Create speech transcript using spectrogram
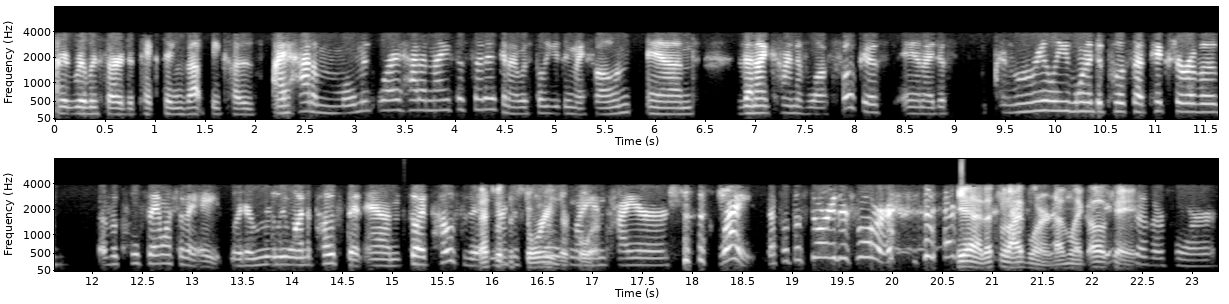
I really started to pick things up because I had a moment where I had a nice aesthetic, and I was still using my phone, and then I kind of lost focus, and I just I really wanted to post that picture of a of a cool sandwich that I ate. Like I really wanted to post it, and so I posted it. That's what the stories are my for. entire right. That's what the stories are for. Yeah, that's what I've learned. I'm like, okay, Instas are for.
